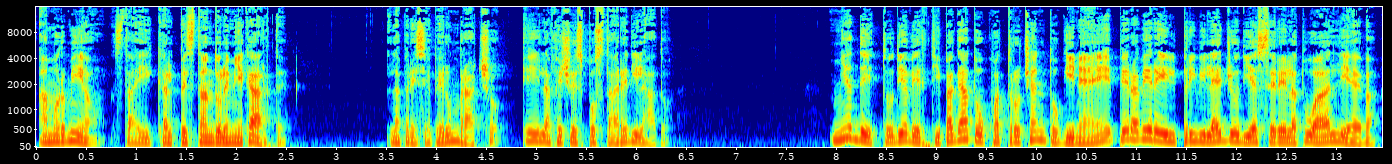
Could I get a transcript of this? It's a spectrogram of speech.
Amor mio, stai calpestando le mie carte. La prese per un braccio e la fece spostare di lato. Mi ha detto di averti pagato 400 ghinee per avere il privilegio di essere la tua allieva.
